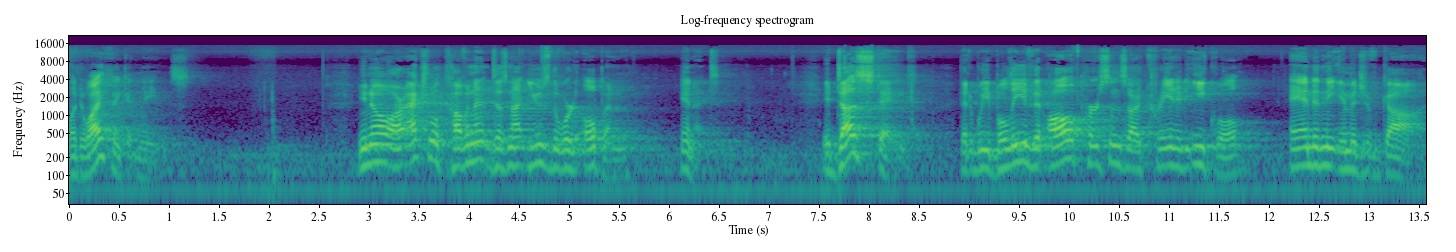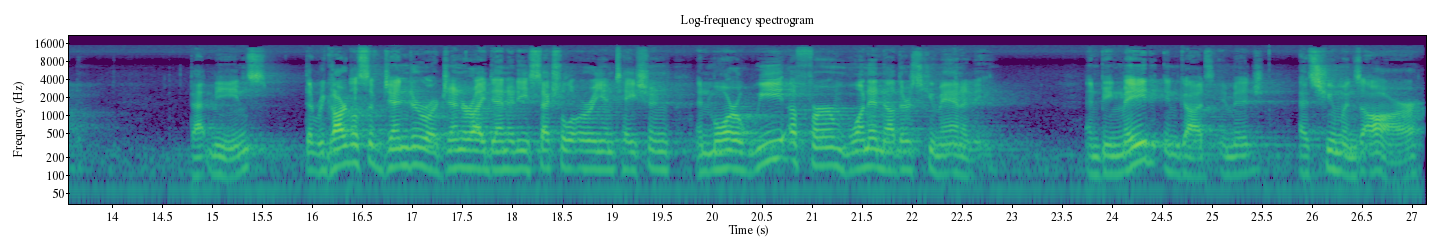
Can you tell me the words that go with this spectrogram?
What do I think it means? You know, our actual covenant does not use the word open in it. It does state that we believe that all persons are created equal and in the image of God. That means that regardless of gender or gender identity, sexual orientation, and more, we affirm one another's humanity. And being made in God's image, as humans are,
